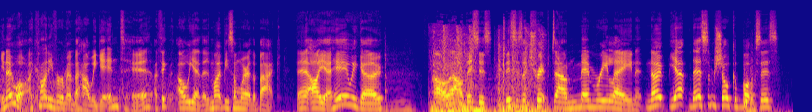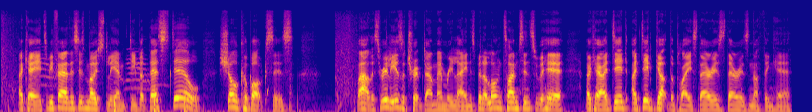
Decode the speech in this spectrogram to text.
You know what? I can't even remember how we get into here. I think, oh yeah, there might be somewhere at the back. There, oh yeah, here we go. Oh wow, this is this is a trip down memory lane. Nope, yep, there's some shulker boxes. Okay, to be fair, this is mostly empty, but there's still shulker boxes. Wow, this really is a trip down memory lane. It's been a long time since we were here. Okay, I did I did gut the place. There is there is nothing here.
